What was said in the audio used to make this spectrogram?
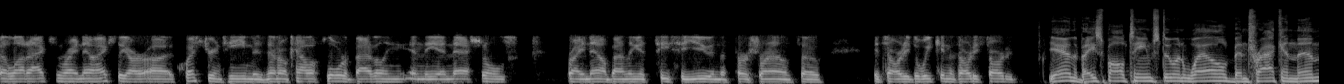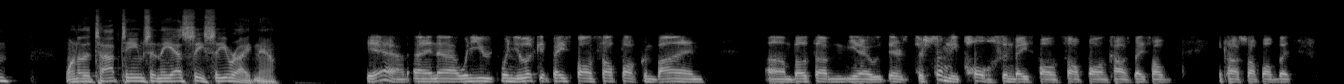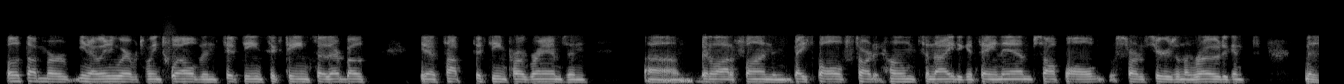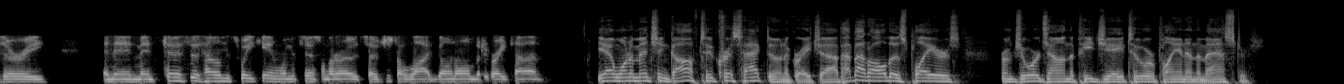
got a lot of action right now. Actually, our uh, equestrian team is in Ocala, Florida, battling in the uh, Nationals right now, battling against TCU in the first round. So it's already, the weekend has already started. Yeah, and the baseball team's doing well. Been tracking them. One of the top teams in the SEC right now. Yeah, and uh, when you when you look at baseball and softball combined, um, both of them, you know, there's there's so many polls in baseball and softball and college baseball and college softball, but both of them are you know anywhere between 12 and 15, 16. So they're both you know top 15 programs and um, been a lot of fun. And baseball start at home tonight against A&M. Softball start a series on the road against Missouri. And then men's tennis is home this weekend, women's tennis on the road. So just a lot going on, but a great time. Yeah, I want to mention golf too. Chris Haack doing a great job. How about all those players from Georgia on the PGA Tour playing in the Masters?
